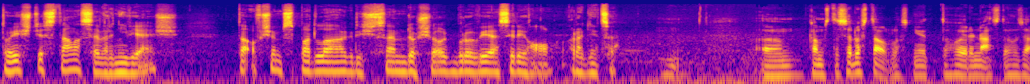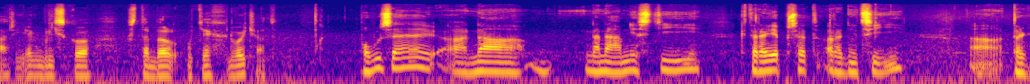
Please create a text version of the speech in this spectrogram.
To ještě stála severní věž, ta ovšem spadla, když jsem došel k budově City Hall, radnice. Hmm. Um, kam jste se dostal vlastně toho 11. září? Jak blízko jste byl u těch dvojčat? Pouze na, na náměstí, které je před radnicí, a, tak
